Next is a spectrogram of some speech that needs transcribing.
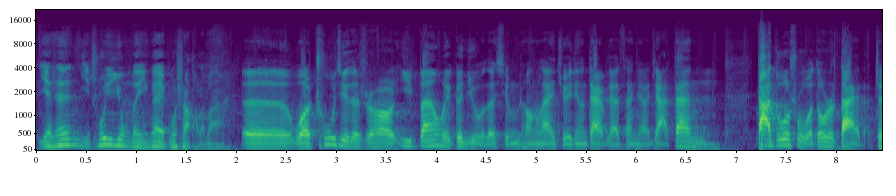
野神你出去用的应该也不少了吧？呃，我出去的时候一般会根据我的行程来决定带不带三脚架，但嗯大多数我都是带的，这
